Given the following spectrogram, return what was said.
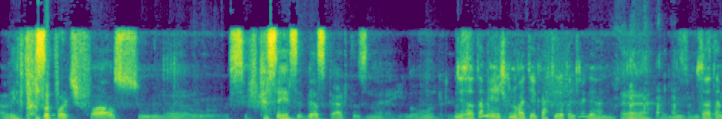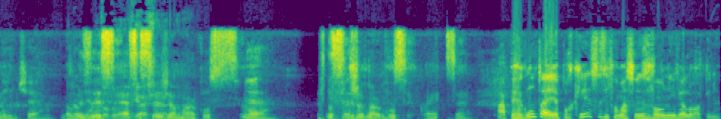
além do passaporte falso, né? Você fica sem receber as cartas, né? Em Londres. Exatamente, que não vai ter carteira para entregar, né? É, Exatamente, é. Talvez problema- esse- todo mundo essa viajando, seja a né? maior, cons... É. essa seja a maior consequência. A pergunta é, por que essas informações vão no envelope, né?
